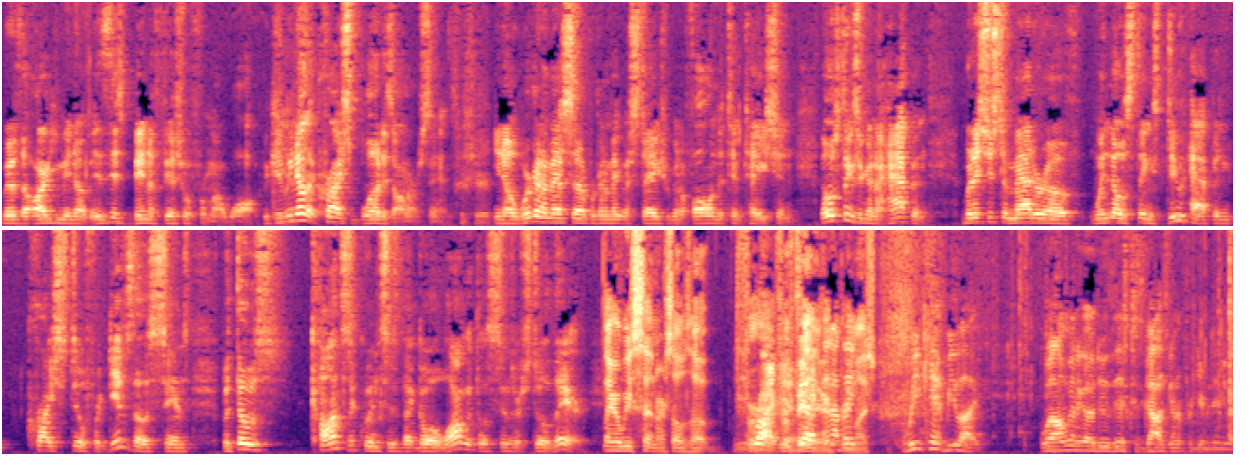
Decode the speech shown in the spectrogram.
but of the argument of is this beneficial for my walk? Because we know that Christ's blood is on our sins. for sure. You know, we're going to mess up, we're going to make mistakes, we're going to fall into temptation. Those things are going to happen, but it's just a matter of when those things do happen, Christ still forgives those sins, but those consequences that go along with those sins are still there. Like, are we setting ourselves up for, Right, for yeah. failure? And I pretty think much. we can't be like, well, I'm going to go do this because God's going to forgive it anyway.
